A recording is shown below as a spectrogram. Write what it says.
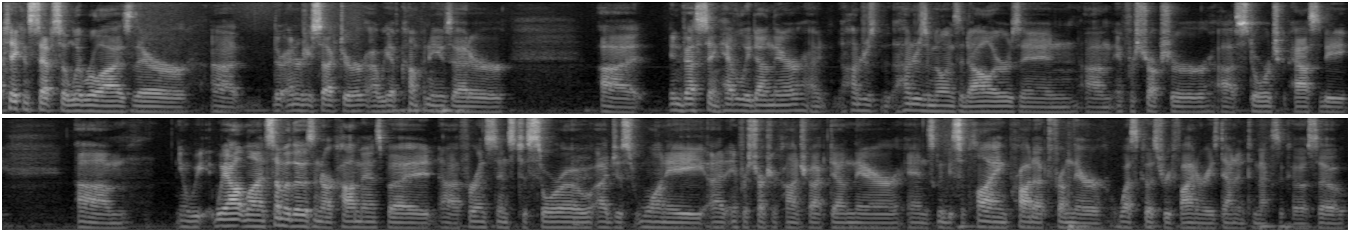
taken steps to liberalize their their energy sector. We have companies that are investing heavily down there, hundreds hundreds of millions of dollars in um, infrastructure, storage capacity. Um, you know, we, we outlined some of those in our comments, but uh, for instance, Tesoro uh, just won a an infrastructure contract down there, and it's going to be supplying product from their West Coast refineries down into Mexico. So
